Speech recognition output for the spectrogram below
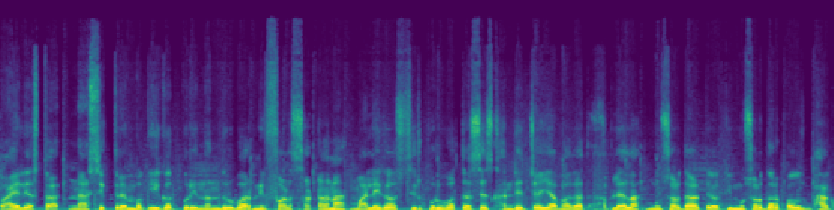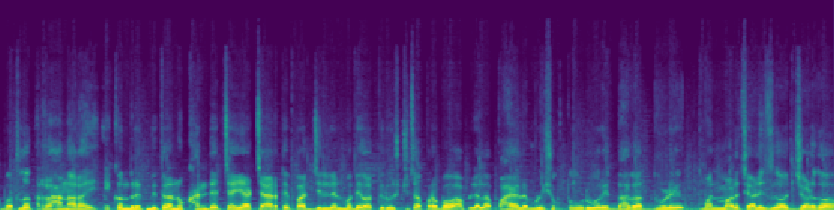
पाहिले असता नाशिक त्र्यंबक इगतपुरी नंदुरबार निफाड सटाणा मालेगाव सिरपूर व तसेच खानदेशच्या या भागात आपल्याला मुसळधार ते अतिमुसळधार पाऊस भाग बदलत राहणार आहे. एकंदरीत मित्रांनो खानदेशच्या या चार ते पाच जिल्ह्यांमध्ये अतिवृष्टीचा प्रभाव आपल्याला पाहायला मिळू शकतो. उर्वरित भागात धुळे मनमाड चाळीसगाव जळगाव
